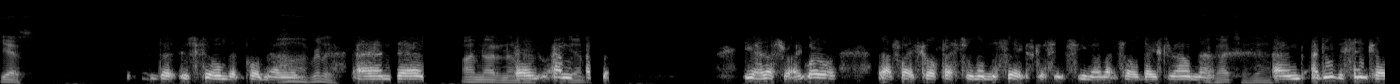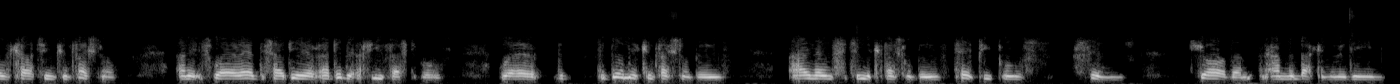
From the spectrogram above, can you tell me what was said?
Yes. That is filmed at Port Oh, really? and um, I'm not an um, I'm, yeah. yeah, that's right. Well, that's why it's called Festival Number Six because it's you know that's all based around I that. gotcha. Yeah. And I do this thing called the Cartoon Confessional, and it's where I had this idea. I did it at a few festivals where the, they build me a confessional booth. I then sit in the confessional booth, take people's sins, draw them, and hand them back, and they're redeemed.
